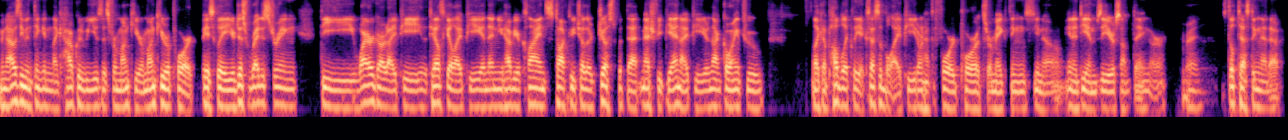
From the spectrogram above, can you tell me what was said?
I mean, I was even thinking like, how could we use this for Munki or MunkiReport? Basically, you're just registering the WireGuard IP, the Tailscale IP, and then you have your clients talk to each other just with that Mesh VPN IP. You're not going through like a publicly accessible IP. You don't have to forward ports or make things, you know, in a DMZ or something. Or right. Still testing that out.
